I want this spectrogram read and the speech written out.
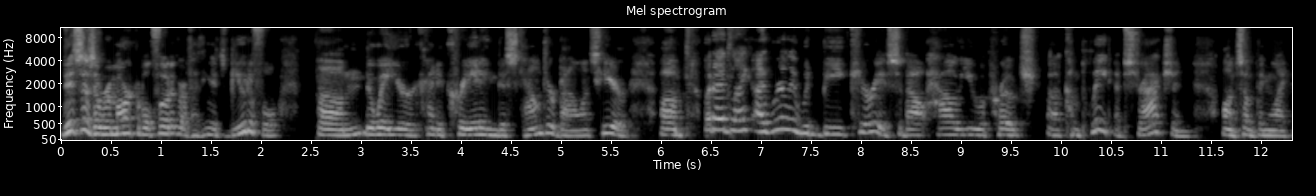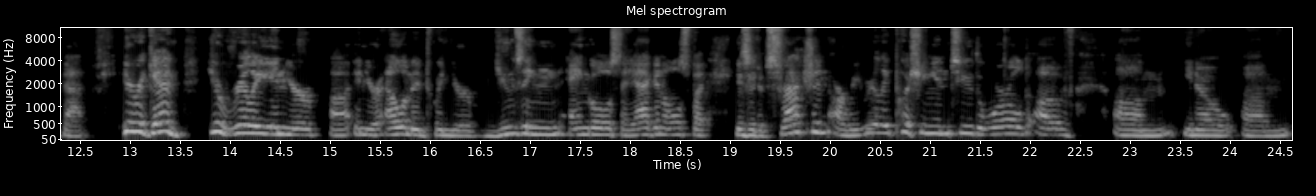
This is a remarkable photograph. I think it's beautiful um, the way you're kind of creating this counterbalance here. Um, but I'd like, I really would be curious about how you approach complete abstraction on something like that. Here again, you're really in your uh, in your element when you're using angles, diagonals. But is it abstraction? Are we really pushing into the world of um, you know, um,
